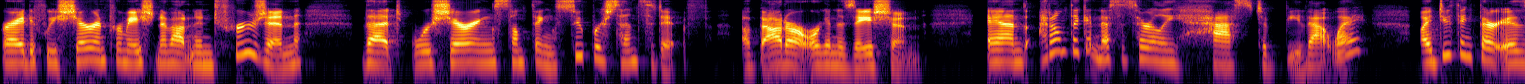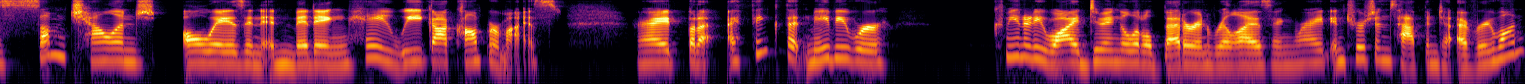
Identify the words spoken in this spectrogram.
right, if we share information about an intrusion, that we're sharing something super sensitive about our organization. And I don't think it necessarily has to be that way. I do think there is some challenge always in admitting, hey, we got compromised, right? But I think that maybe we're community wide doing a little better in realizing, right, intrusions happen to everyone.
